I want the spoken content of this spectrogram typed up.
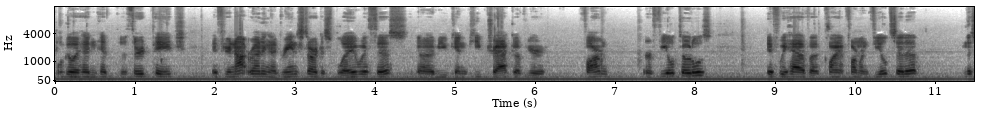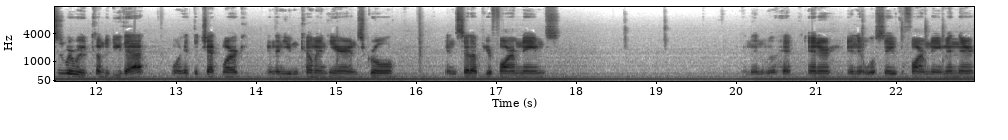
We'll go ahead and hit the third page. If you're not running a Greenstar display with this, uh, you can keep track of your farm or field totals. If we have a client farm and field set up, this is where we would come to do that. We'll hit the check mark and then you can come in here and scroll and set up your farm names and then we'll hit enter and it will save the farm name in there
